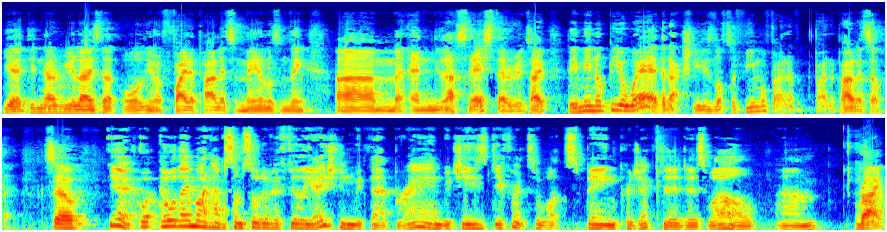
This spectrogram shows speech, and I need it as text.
yeah, didn't I realize that all you know fighter pilots are male or something? Um, and that's their stereotype. They may not be aware that actually there's lots of female fighter fighter pilots out there. So Yeah, or, or they might have some sort of affiliation with that brand, which is different to what's being projected as well, um, right,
